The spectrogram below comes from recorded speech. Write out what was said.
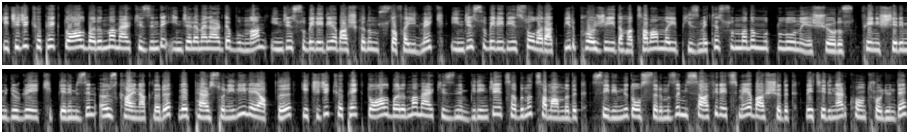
Geçici Köpek Doğal Barınma Merkezi'nde incelemelerde bulunan İncesu Belediye Başkanı Mustafa İlmek, İncesu Belediyesi olarak bir projeyi daha tamamlayıp hizmete sunmanın mutluluğunu yaşıyoruz. Fen İşleri Müdürlüğü ekiplerimizin öz kaynakları ve personeliyle yaptığı Geçici Köpek Doğal Barınma Merkezi'nin birinci etabını tamamladık. Sevimli dostlarımızı misafir etmeye başladık. Veteriner kontrolünde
